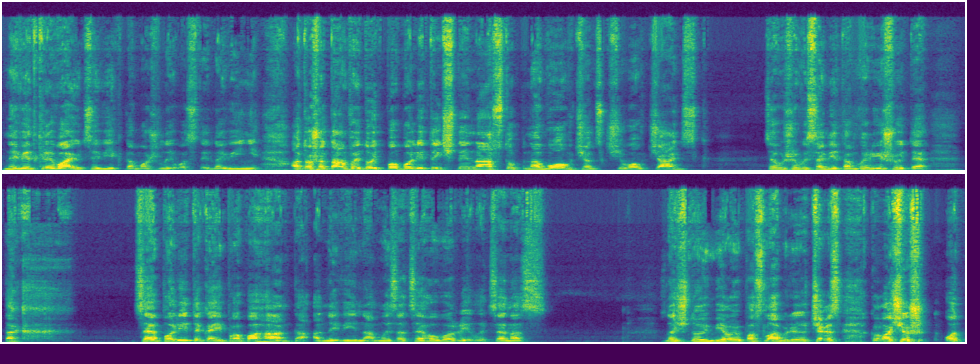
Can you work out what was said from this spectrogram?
Не відкриваються вікна можливостей на війні. А то, що там ведуть по політичний наступ на Вовчанськ чи Вовчанськ, це вже ви самі там вирішуєте. Так це політика і пропаганда, а не війна. Ми за це говорили. Це нас значною мірою послаблює. Через коротше, от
